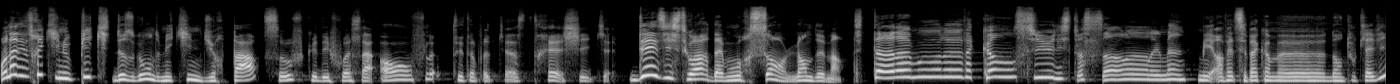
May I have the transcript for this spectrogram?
On a des trucs qui nous piquent deux secondes mais qui ne durent pas, sauf que des fois ça enfle. C'est un podcast très chic. Des histoires d'amour sans lendemain. C'est un amour de vacances, une histoire sans lendemain. Mais en fait, c'est pas comme euh, dans toute la vie.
